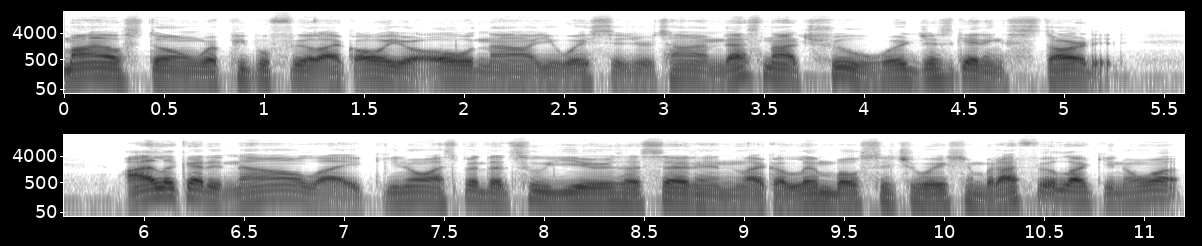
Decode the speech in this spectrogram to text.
milestone where people feel like, oh, you're old now, you wasted your time. That's not true. We're just getting started. I look at it now like, you know, I spent that two years, I said, in like a limbo situation, but I feel like, you know what,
